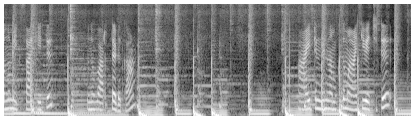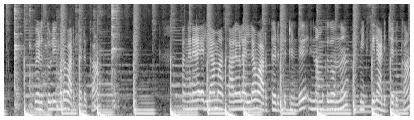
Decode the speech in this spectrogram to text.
ഒന്ന് മിക്സ് ആക്കിയിട്ട് ഒന്ന് വറുത്തെടുക്കാം. ആയിട്ടുണ്ടെങ്കിൽ നമുക്കിത് മാറ്റി വെച്ചിട്ട് വെളുത്തുള്ളിയും കൂടെ വറുത്തെടുക്കാം. അങ്ങനെ എല്ലാ മസാലകളെല്ലാം വറുത്തെടുത്തിട്ടുണ്ട്. ഇനി നമുക്കിതൊന്ന് മിക്സിയിൽ അടിച്ചെടുക്കാം.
